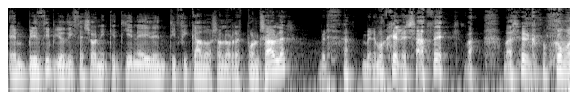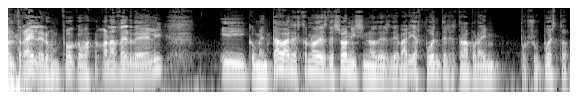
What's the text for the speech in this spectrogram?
en principio, dice Sony que tiene identificados a los responsables. Vere- Veremos qué les hace. Va, va a ser como, el tráiler un poco. va- Van a hacer de Eli. Y comentaban, esto no desde Sony, sino desde varias fuentes. Estaba por ahí, por supuesto,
